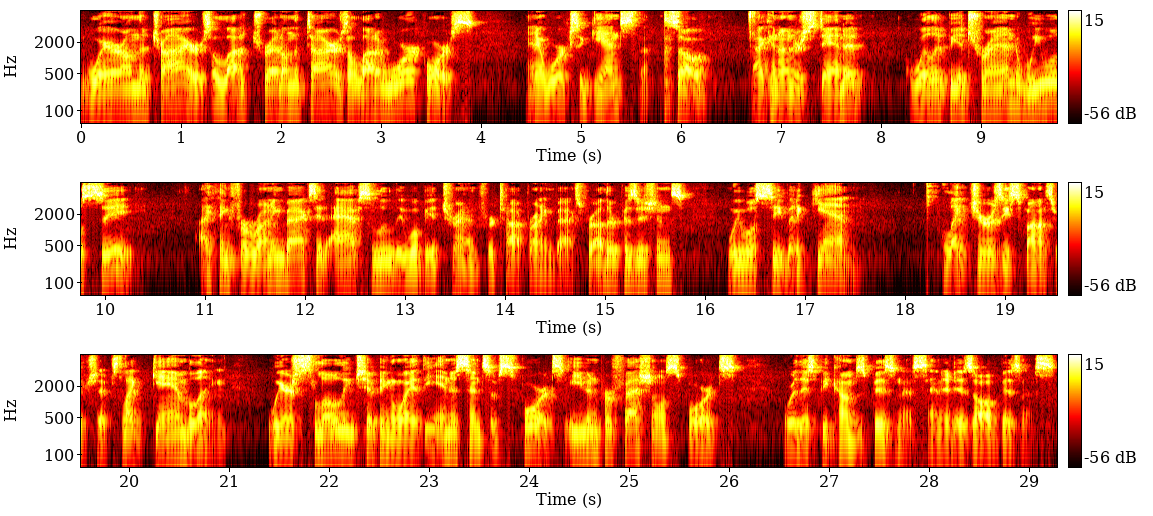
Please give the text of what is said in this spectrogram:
wear on the tires, a lot of tread on the tires, a lot of workhorse, and it works against them. So I can understand it. Will it be a trend? We will see. I think for running backs, it absolutely will be a trend for top running backs. For other positions, we will see. But again, like jersey sponsorships, like gambling, we are slowly chipping away at the innocence of sports, even professional sports, where this becomes business, and it is all business.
